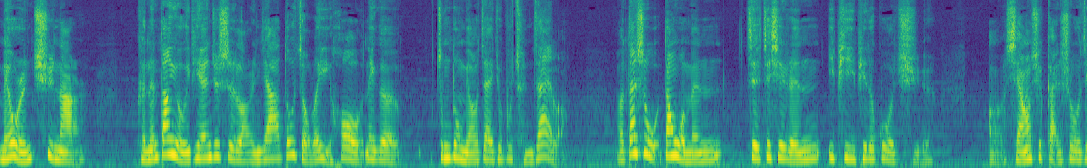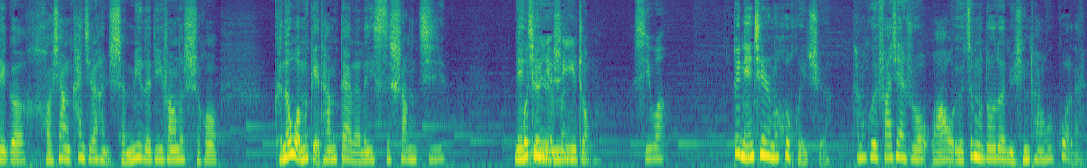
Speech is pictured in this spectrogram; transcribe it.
没有人去那儿，可能当有一天就是老人家都走了以后，那个中洞苗寨就不存在了，啊！但是我当我们这这些人一批一批的过去，啊，想要去感受这个好像看起来很神秘的地方的时候，可能我们给他们带来了一丝商机，年轻人也是一种希望。对年轻人们会回去，他们会发现说，哇哦，有这么多的旅行团会过来，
